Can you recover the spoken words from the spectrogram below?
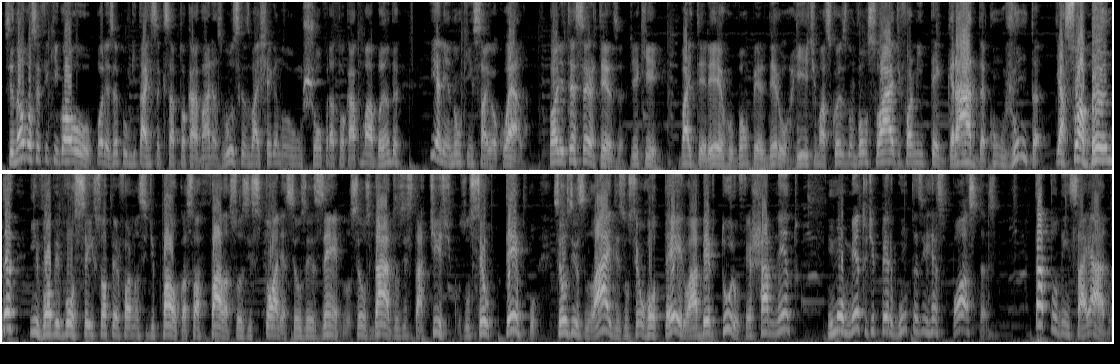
Senão você fica igual, por exemplo, um guitarrista que sabe tocar várias músicas, mas chega num show para tocar com uma banda e ele nunca ensaiou com ela. Pode ter certeza de que vai ter erro, vão perder o ritmo, as coisas não vão soar de forma integrada, conjunta. E a sua banda envolve você e sua performance de palco, a sua fala, suas histórias, seus exemplos, seus dados estatísticos, o seu tempo, seus slides, o seu roteiro, a abertura, o fechamento, um momento de perguntas e respostas. Tá tudo ensaiado?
